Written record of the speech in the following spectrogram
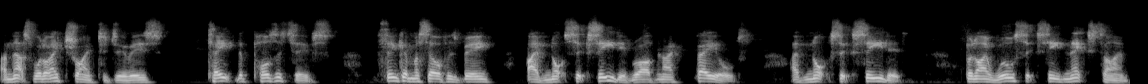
And that's what I try to do is take the positives, think of myself as being, I've not succeeded rather than I failed. I've not succeeded, but I will succeed next time.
